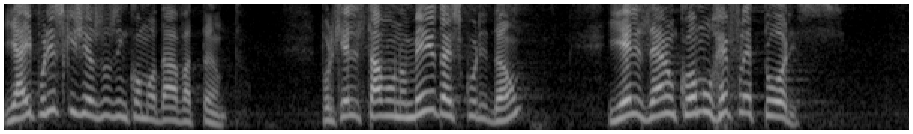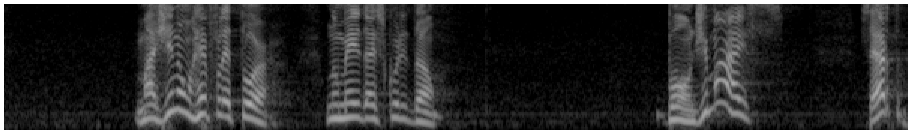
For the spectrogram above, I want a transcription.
E aí por isso que Jesus incomodava tanto, porque eles estavam no meio da escuridão e eles eram como refletores. Imagina um refletor no meio da escuridão. Bom demais, certo?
